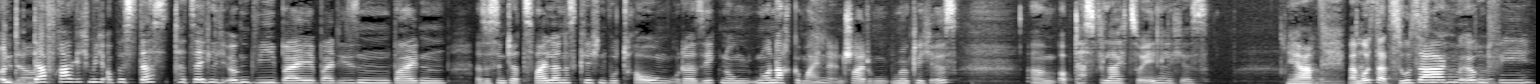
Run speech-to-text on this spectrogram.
Und Genau. da frage ich mich, ob es das tatsächlich irgendwie bei, bei diesen beiden, also es sind ja zwei Landeskirchen, wo Trauung oder Segnung nur nach Gemeindeentscheidung möglich ist, ähm, ob das vielleicht so ähnlich ist. Ja, man muss dazu sagen, irgendwie,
